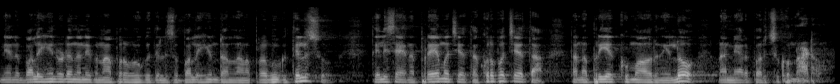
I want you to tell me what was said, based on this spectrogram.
నేను బలహీనుడని నీకు నా ప్రభువుకు తెలుసు. బలహీనుడని నా ప్రభువుకు తెలుసు. తెలిసి ఆయన ప్రేమ చేత కృప చేత తన ప్రియ కుమారునిలో నన్ను ఏర్పరచుకున్నాడు.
